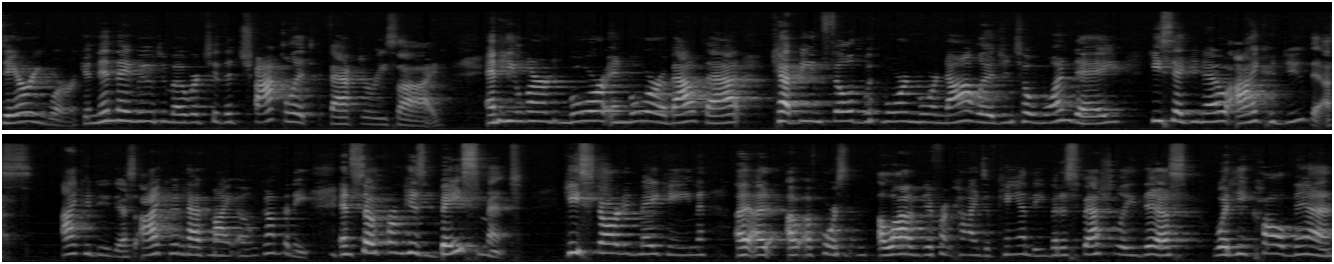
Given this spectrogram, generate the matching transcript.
dairy work. And then they moved him over to the chocolate factory side. And he learned more and more about that, kept being filled with more and more knowledge until one day he said, You know, I could do this. I could do this. I could have my own company. And so from his basement, he started making, a, a, of course, a lot of different kinds of candy, but especially this, what he called then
